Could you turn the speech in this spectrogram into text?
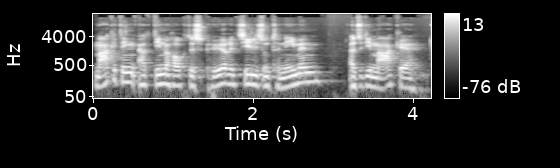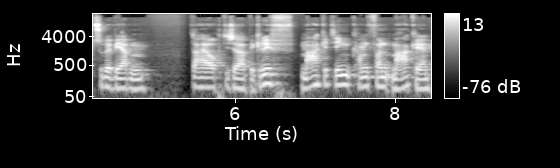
Marketing hat demnach auch das höhere Ziel, das Unternehmen, also die Marke, zu bewerben. Daher auch dieser Begriff Marketing kommt von Marke.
